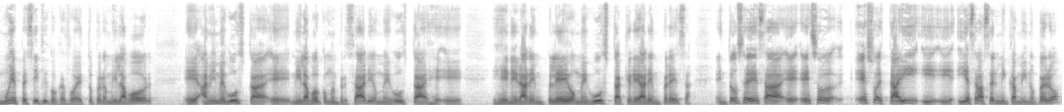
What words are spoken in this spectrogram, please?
muy específico que fue esto, pero mi labor, a mí me gusta, mi labor como empresario, me gusta generar empleo, me gusta crear empresas. Entonces esa, e, eso, eso está ahí y, ese va a ser mi camino. Pero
